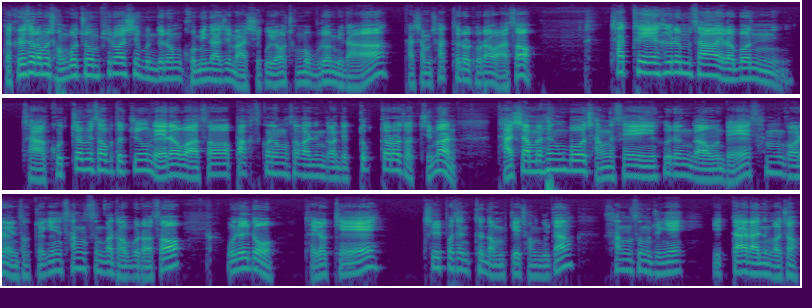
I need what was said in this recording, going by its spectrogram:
자, 그래서 여러분 정보 좀 필요하신 분들은 고민하지 마시고요. 정보 무료입니다. 다시 한번 차트로 돌아와서 차트의 흐름사 여러분 자 고점에서부터 쭉 내려와서 박스권 형성하는 가운데 뚝 떨어졌지만 다시 한번 횡보 장세의 흐름 가운데 3거래 연속적인 상승과 더불어서 오늘도 자 이렇게 7% 넘게 정규장 상승 중에 있다라는 거죠.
